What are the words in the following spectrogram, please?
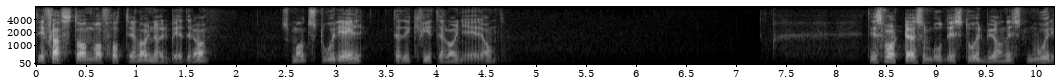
De fleste var fattige landarbeidere som hadde stor gjeld til de hvite landeierne. De svarte som bodde i storbyene i nord,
